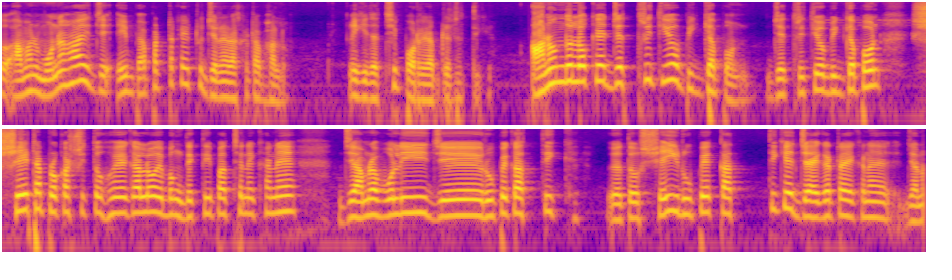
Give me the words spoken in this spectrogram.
তো আমার মনে হয় যে এই ব্যাপারটাকে একটু জেনে রাখাটা ভালো। এগিয়ে যাচ্ছি পরের আপডেটের দিকে। আনন্দলোকের যে তৃতীয় বিজ্ঞাপন, যে তৃতীয় বিজ্ঞাপন, সেটা প্রকাশিত হয়ে গেল এবং দেখতেই পাচ্ছেন এখানে যে আমরা বলি যে রূপে কার্তিক তো সেই রূপে কার্তিকের জায়গাটা এখানে যেন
